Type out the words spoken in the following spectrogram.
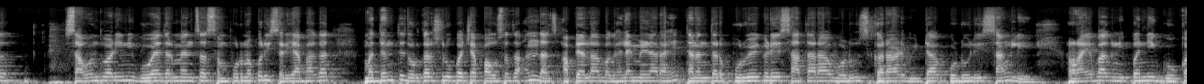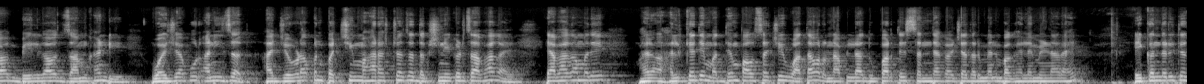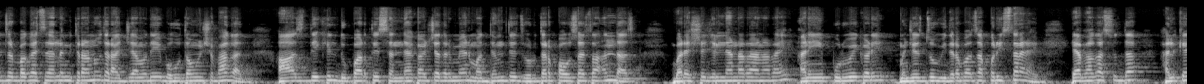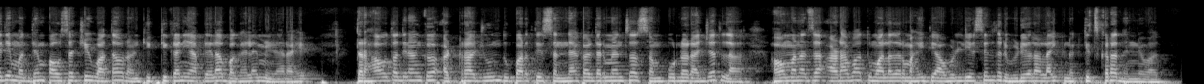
सावंतवाडी आणि गोव्या दरम्यानचा संपूर्ण परिसर या भागात मध्यम ते जोरदार स्वरूपाच्या पावसाचा अंदाज आपल्याला बघायला मिळणार आहे. त्यानंतर पूर्वेकडे सातारा वडूज कराड विटा कोडोली सांगली रायबाग निपणी गोकाक बेलगाव जामखांडी वैजापूर आणि जत हा जेवढा पण पश्चिम महाराष्ट्राचा दक्षिणेकडचा भाग आहे या भागामध्ये हलक्या ते मध्यम पावसाचे वातावरण आपल्याला दुपार ते संध्याकाळच्या दरम्यान बघायला मिळणार आहे. एकंदरीतच जर बघायचं झालं मित्रांनो तर राज्यामध्ये बहुतांश भागात आज देखील दुपार ते संध्याकाळच्या दरम्यान मध्यम ते जोरदार पावसाचा अंदाज बऱ्याचशा जिल्ह्यांना राहणार आहे. आणि पूर्वेकडे म्हणजे जो विदर्भाचा परिसर आहे या भागात सुद्धा हलक्या ते मध्यम पावसाचे वातावरण ठिकठिकाणी आपल्याला बघायला मिळणार आहे. तर हा होता दिनांक अठरा जून दुपार ते संध्याकाळ दरम्यानचा संपूर्ण राज्यातला हवामानाचा आढावा. तुम्हाला जर माहिती आवडली असेल तर व्हिडिओला लाईक नक्कीच करा. धन्यवाद.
